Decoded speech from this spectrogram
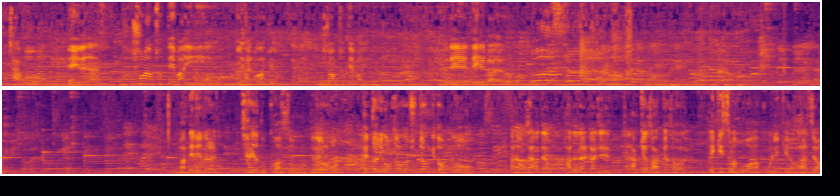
푹 자고 내일은 추암 촛대바위 그거 갈 것 같아요. 추암 촛대바위. 내일 내일 봐요 여러분. 배터리를 차에다 놓고 왔어. 그래서 여러분 배터리가 없어서 충전기도 없고 한 영상한테 반은 날까지 아껴서 아껴서 엑기스만 뽑아갖고 올릴게요. 알았죠?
